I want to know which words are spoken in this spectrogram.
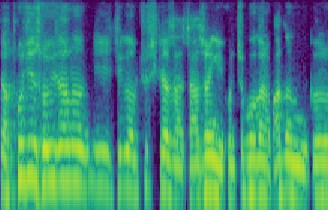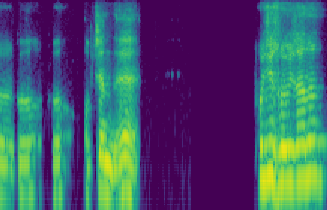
자, 토지 소유자는 이 지금 주식회사 자성이 건축 허가를 받은 그, 그, 그 업체인데 토지 소유자는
